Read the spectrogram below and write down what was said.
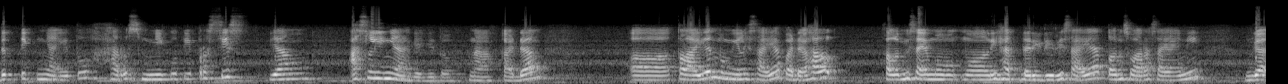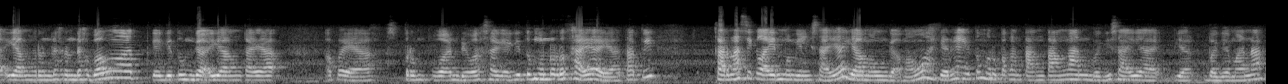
detiknya itu harus mengikuti persis yang aslinya kayak gitu. Nah kadang eh, klien memilih saya padahal kalau misalnya mau melihat dari diri saya ton suara saya ini nggak yang rendah-rendah banget kayak gitu nggak yang kayak apa ya perempuan dewasa kayak gitu menurut saya ya. Tapi karena si klien memilih saya ya mau nggak mau akhirnya itu merupakan tantangan bagi saya. Ya bagaimana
